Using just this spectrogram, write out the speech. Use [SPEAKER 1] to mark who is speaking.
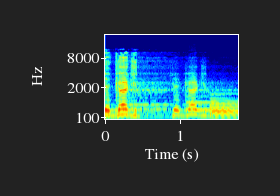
[SPEAKER 1] You gag, you gag.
